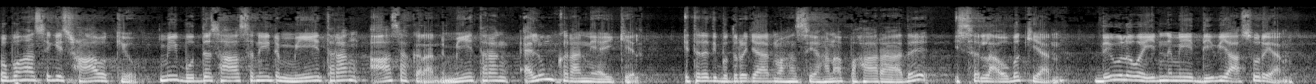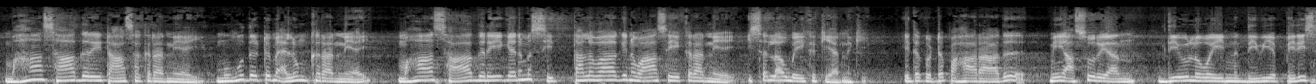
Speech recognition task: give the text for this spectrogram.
ඔබහන්සේගේ ශ්‍රාවකයෝ මේ බුද්ධ ශාසනයට මේ තරං ආස කරන්න මේ තරං ඇලුම් කරන්නේ ඇයි කියල. එතරදි බුදුරජාණන් වහන්සේ හන පහාරාද ඉස්සල්ලා ඔබ කියන්න. දෙව්ලොව ඉන්න මේ දිවි අසුරයන් මහා සාගරයට ආස කරන්නේ ඇයි මුහුදටම ඇලුම් කරන්නේ ඇයි මහා සාගරයේ ගැනම සිත්තලවාගෙන වාසය කරන්නේ ඇයි ඉසල්ලා ඔබ ඒක කියන්නකි. එතකොට පහාරාද මේ අසුරයන් දිව්ලොව ඉන්න දිවිය පිරිස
